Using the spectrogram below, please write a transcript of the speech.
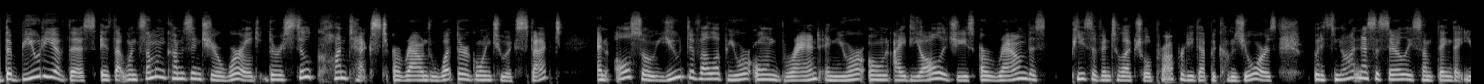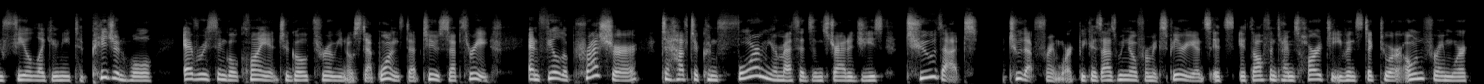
the beauty of this is that when someone comes into your world, there is still context around what they're going to expect. And also you develop your own brand and your own ideologies around this piece of intellectual property that becomes yours. But it's not necessarily something that you feel like you need to pigeonhole every single client to go through, you know, step one, step two, step three, and feel the pressure to have to conform your methods and strategies to that to that framework because as we know from experience it's it's oftentimes hard to even stick to our own framework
